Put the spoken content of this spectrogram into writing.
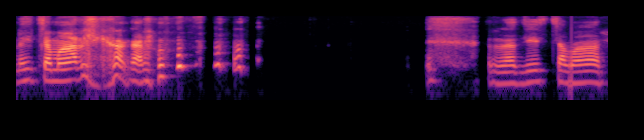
नहीं, चमार लिखा करो। राजेश चमार।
